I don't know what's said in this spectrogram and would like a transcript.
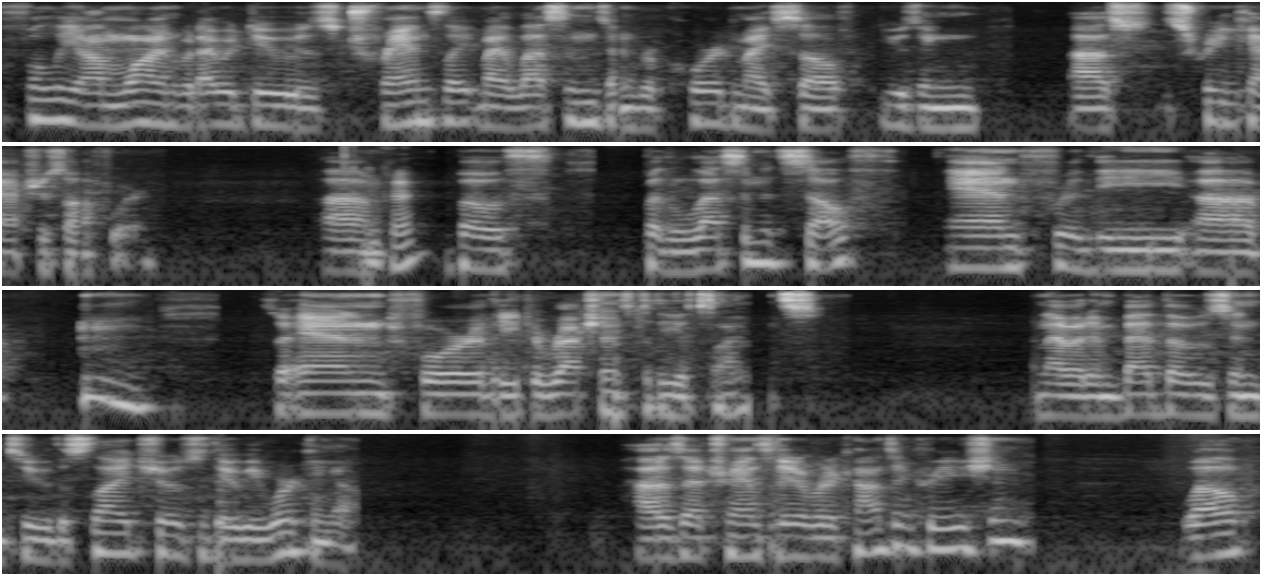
fully online, what I would do is translate my lessons and record myself using uh, screen capture software. Um, Okay. both for the lesson itself and for the uh, so and for the directions to the assignments. And I would embed those into the slideshows that they would be working on. How does that translate over to content creation? Well,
